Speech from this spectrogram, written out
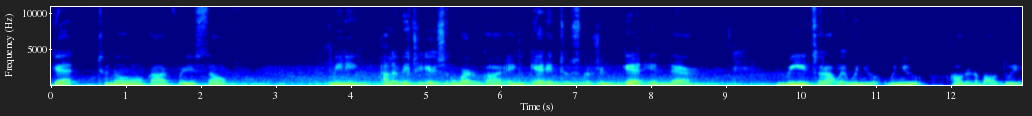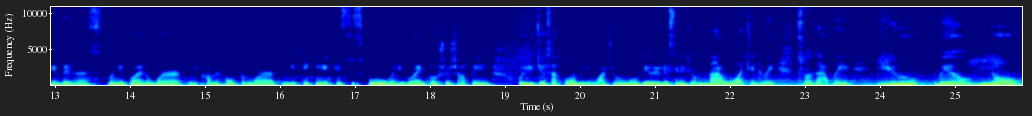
Get to know God for yourself. Meaning, elevate your ears to the Word of God and get into Scripture. Get in there. Read so that way when you when you out and about doing your business, when you're going to work, when you're coming home from work, when you're taking your kids to school, when you're going grocery shopping, or you're just at home and you're watching a movie or you're listening to it, no matter what you're doing. So that way you will know.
